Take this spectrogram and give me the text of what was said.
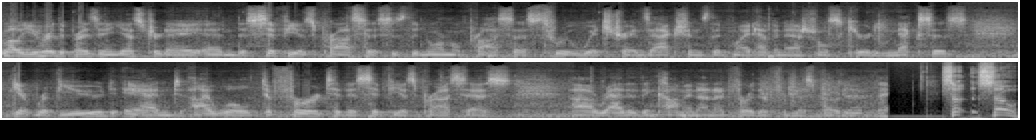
Well, you heard the president yesterday, and the CFIUS process is the normal process through which transactions that might have a national security nexus get reviewed, and I will defer to the CFIUS process uh, rather than comment on it further from this podium. So, so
